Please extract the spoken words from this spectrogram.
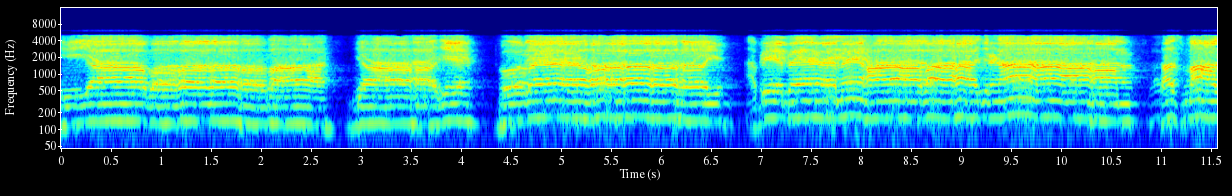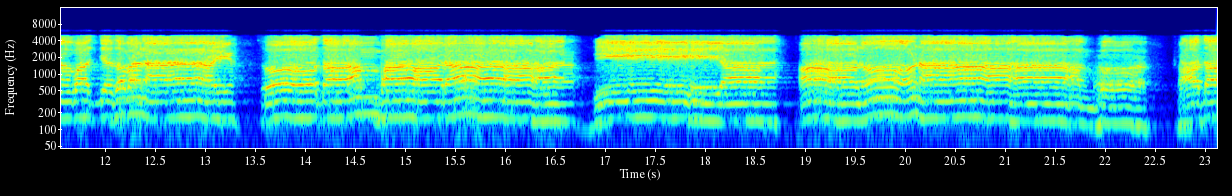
इयाव वा याय भुवे अपि मेहावाजृणाम् तस्माद्यसवनाय सोताम्भारा ईया आनो नाम्भो खादास्रोताय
